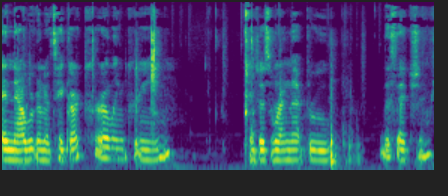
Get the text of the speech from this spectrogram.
And now we're going to take our curling cream and just run that through the section.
